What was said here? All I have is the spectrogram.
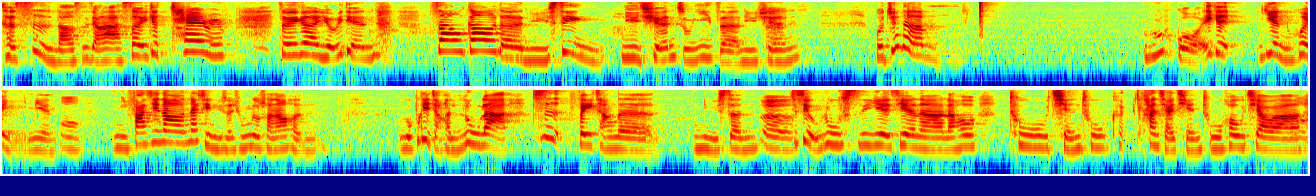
可是老实讲啊，作为一个 Terry，作为一个有一点糟糕的女性女权主义者，女权，我觉得，如果一个宴会里面，嗯，你发现到那些女生全部都穿到很，我不可以讲很露啦，就是非常的女生，嗯。就是有露事业线啊，然后凸前凸看看起来前凸后翘啊，嗯。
